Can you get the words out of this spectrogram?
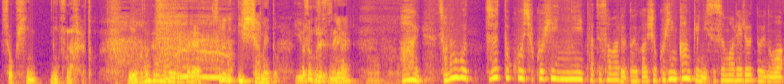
食品につながるということです。それが一社目ということですね。はいはい、その後ずっとこう食品に携わるというか食品関係に進まれるというのは、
